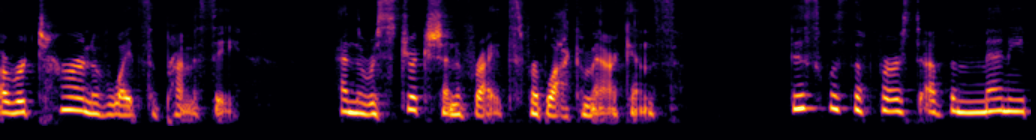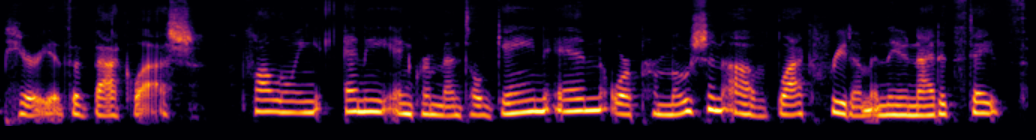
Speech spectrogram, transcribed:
a return of white supremacy, and the restriction of rights for Black Americans. This was the first of the many periods of backlash following any incremental gain in or promotion of Black freedom in the United States.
